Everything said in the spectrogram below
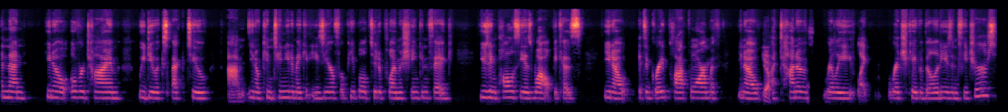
And then, you know, over time, we do expect to, um, you know, continue to make it easier for people to deploy machine config using policy as well, because, you know, it's a great platform with, you know, yeah. a ton of really like rich capabilities and features.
